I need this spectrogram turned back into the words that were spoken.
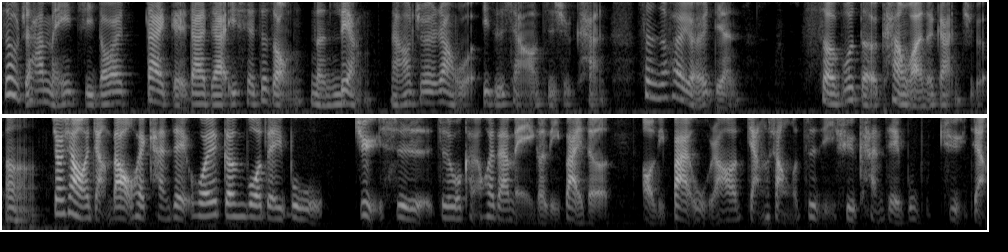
所以我觉得他每一集都会带给大家一些这种能量，然后就会让我一直想要继续看，甚至会有一点。舍不得看完的感觉，嗯，就像我讲到，我会看这，我会跟播这一部剧，是就是我可能会在每一个礼拜的哦礼拜五，然后奖赏我自己去看这部剧这样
